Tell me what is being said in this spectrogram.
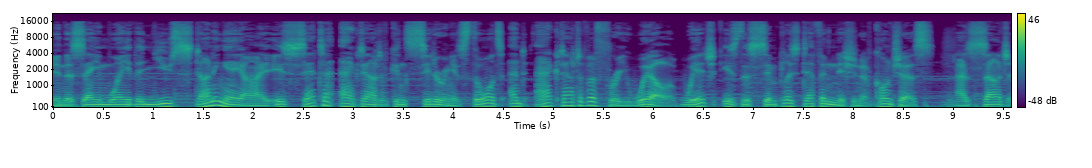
In the same way, the new stunning AI is set to act out of considering its thoughts and act out of a free will, which is the simplest definition of conscious. As such,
